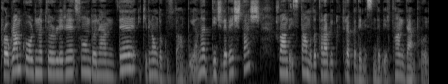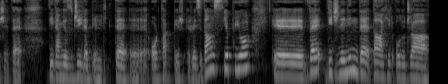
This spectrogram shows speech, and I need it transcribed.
Program koordinatörleri son dönemde 2019'dan bu yana Dicle Beştaş, şu anda İstanbul'da Tarabya Kültür Akademisi'nde bir tandem projede Didem Yazıcı ile birlikte e, ortak bir rezidans yapıyor e, ve Dicle'nin de dahil olacağı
